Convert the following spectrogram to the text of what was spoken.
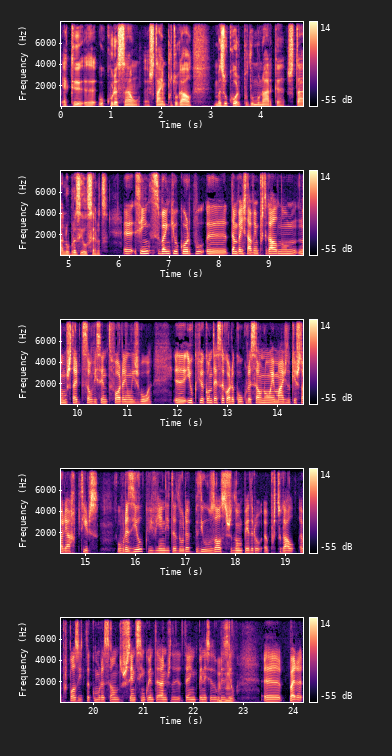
é que uh, o coração está em Portugal, mas o corpo do monarca está no Brasil, certo? Uh, sim, se bem que o corpo uh, também estava em Portugal, no, no Mosteiro de São Vicente de Fora, em Lisboa. E o que acontece agora com o coração não é mais do que a história a repetir-se. O Brasil, que vivia em ditadura, pediu os ossos de Dom Pedro a Portugal a propósito da comemoração dos 150 anos da independência do Brasil, uhum. uh, para,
